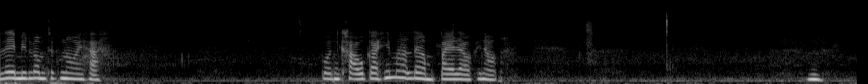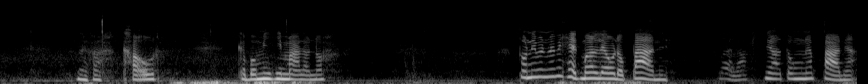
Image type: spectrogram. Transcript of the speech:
เลมีลมจักหน่อยค่ะ บนเขาก็ให้มาเริ่มไปแล้วพี่น้องอืมนะคะเขากับบ่มีหิมะแล้วเนาะตรงนี้มันไม่มีเห็ดเมอร์เร็วเดี๋ยวป่านี่ไหนล่ะเนี่ยตรงเนี้ยป่าเนี่ย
